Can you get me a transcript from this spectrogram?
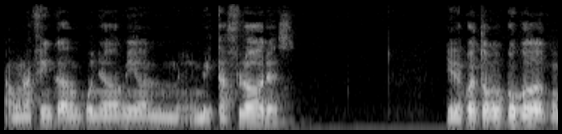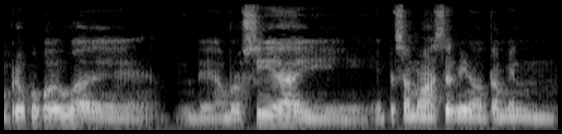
a una finca de un cuñado mío en, Vistaflores y después tomé un poco, compré un poco de uva de, ambrosía y empezamos a hacer vino también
